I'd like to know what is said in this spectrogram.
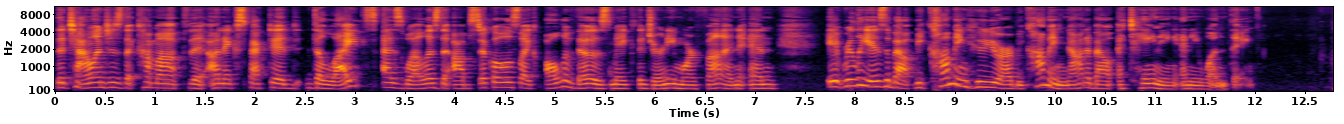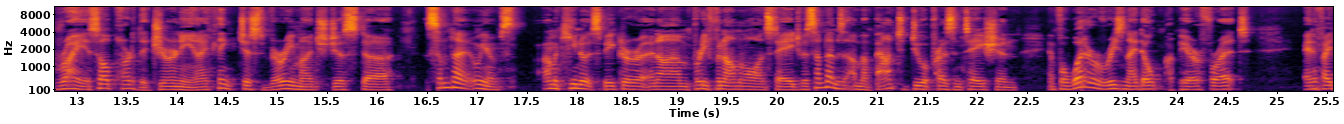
the challenges that come up, the unexpected delights, as well as the obstacles, like all of those make the journey more fun. And it really is about becoming who you are becoming, not about attaining any one thing. Right. It's all part of the journey. And I think just very much just uh, sometimes, you know, I'm a keynote speaker and I'm pretty phenomenal on stage, but sometimes I'm about to do a presentation and for whatever reason, I don't prepare for it. And if I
